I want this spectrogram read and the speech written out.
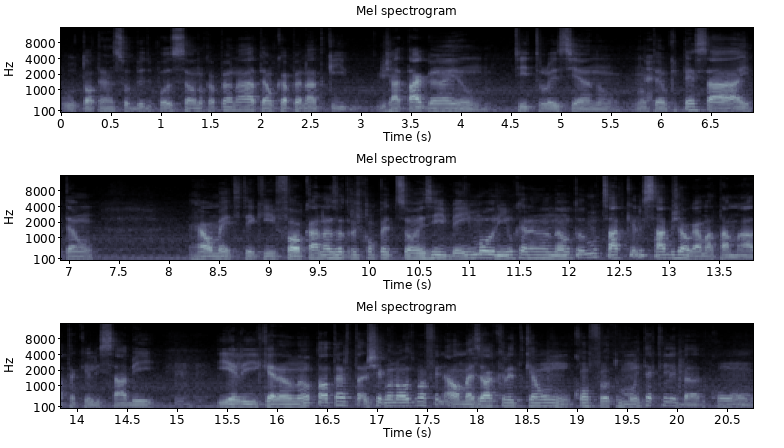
O Tottenham subiu de posição no campeonato, é um campeonato que já está ganho, um título esse ano, não é. tem o que pensar, então realmente tem que focar nas outras competições e bem Mourinho, querendo ou não, todo mundo sabe que ele sabe jogar mata-mata, que ele sabe. Uhum. E ele, querendo ou não, o Tottenham tá, chegou na última final, mas eu acredito que é um confronto muito equilibrado com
